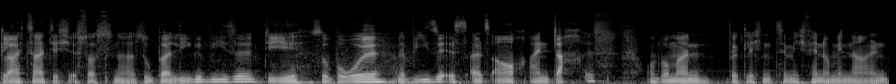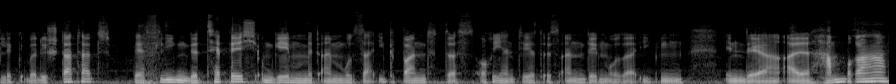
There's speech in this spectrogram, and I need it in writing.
Gleichzeitig ist das eine super Liegewiese, die sowohl eine Wiese ist als auch ein Dach ist und wo man wirklich einen ziemlich phänomenalen Blick über die Stadt hat. Der fliegende Teppich, umgeben mit einem Mosaikband, das orientiert ist an den Mosaiken in der Alhambra.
